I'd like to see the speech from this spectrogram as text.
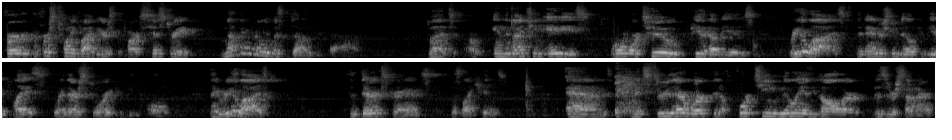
For the first 25 years of the park's history, nothing really was done with that. But uh, in the 1980s, World War II POWs realized that Andersonville could be a place where their story could be told. They realized that their experience was like his. And, and it's through their work that a $14 million visitor center,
